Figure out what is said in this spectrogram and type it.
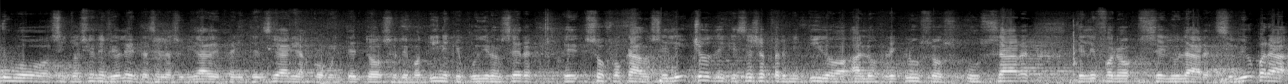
hubo situaciones violentas en las unidades penitenciarias como intentos de motines que pudieron ser eh, sofocados. El hecho de que se haya permitido a los reclusos usar teléfono celular, ¿sirvió para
